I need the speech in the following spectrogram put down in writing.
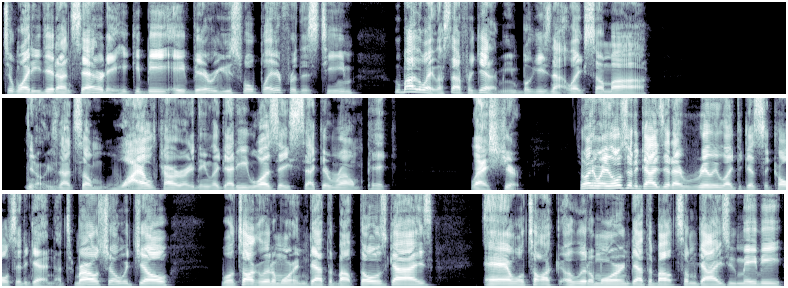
to what he did on Saturday, he could be a very useful player for this team. Who, by the way, let's not forget. I mean, Boogie's not like some, uh, you know, he's not some wild card or anything like that. He was a second round pick last year. So anyway, those are the guys that I really liked against the Colts. And again, tomorrow's show with Joe, we'll talk a little more in depth about those guys, and we'll talk a little more in depth about some guys who maybe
